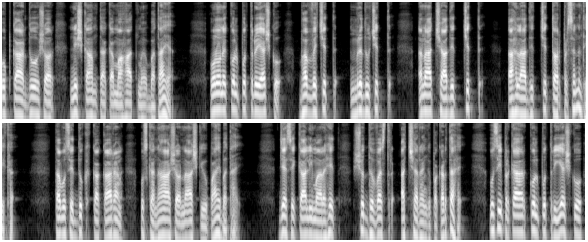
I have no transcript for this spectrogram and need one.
उपकार दोष और निष्कामता का महात्म बताया। उन्होंने कुलपुत्र यश को भव्यचित्त मृदुचित्त अनाच्छादित चित्त आह्लादित चित्त और प्रसन्न देखा। तब उसे दुख का कारण उसका नाश और नाश के उपाय बताए। जैसे कालीमा रहित शुद्ध वस्त्र अच्छा रंग पकड़ता है, उसी प्रकार कुलपुत्र यश को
